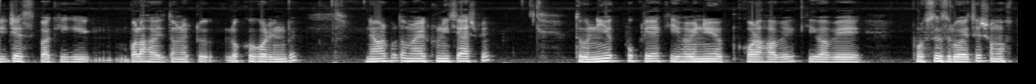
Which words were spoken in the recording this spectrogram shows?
ডিটেলস বা কী কী বলা হয়েছে, তোমরা একটু লক্ষ্য করে নেবে। নেওয়ার পর তোমরা একটু নিচে আসবে। তো নিয়োগ প্রক্রিয়া কীভাবে নিয়োগ করা হবে, কীভাবে প্রসেস রয়েছে, সমস্ত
